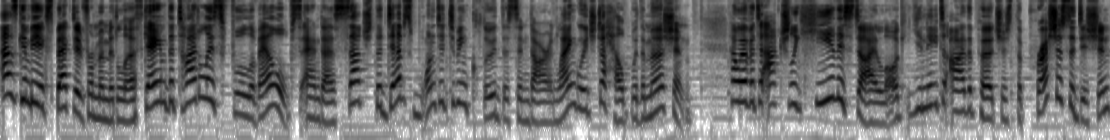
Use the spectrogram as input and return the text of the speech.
As can be expected from a Middle-earth game, the title is full of elves, and as such, the devs wanted to include the Sindarin language to help with immersion. However, to actually hear this dialogue, you need to either purchase the Precious Edition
